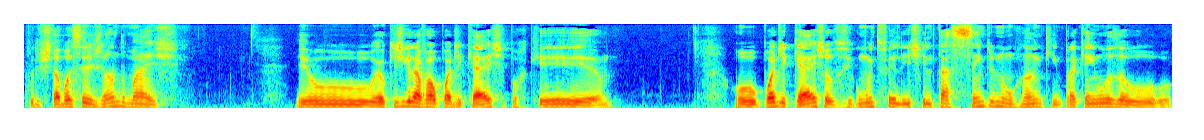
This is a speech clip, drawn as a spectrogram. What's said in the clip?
por estar bocejando, mas eu, eu quis gravar o podcast porque o podcast, eu fico muito feliz que ele está sempre no ranking. Para quem usa o,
